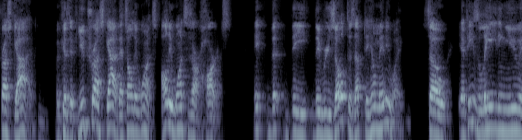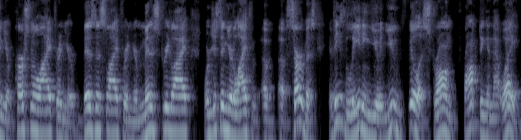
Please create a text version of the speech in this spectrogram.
Trust God. Hmm. Because if you trust God, that's all he wants. All he wants is our hearts. It, the, the, the result is up to him anyway. So if he's leading you in your personal life or in your business life or in your ministry life or just in your life of, of, of, service, if he's leading you and you feel a strong prompting in that way,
